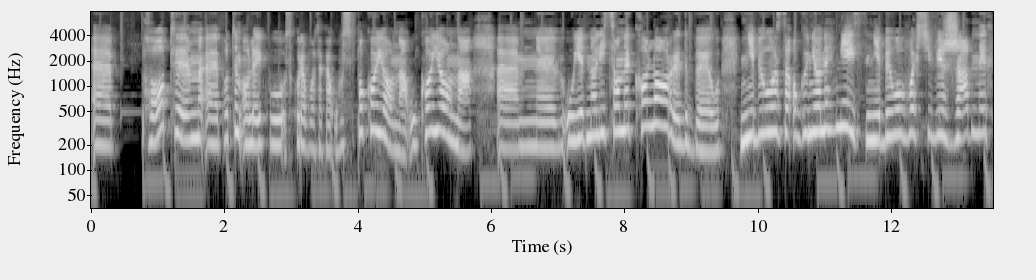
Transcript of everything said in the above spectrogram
E, po tym, e, po tym olejku skóra była taka uspokojona, ukojona, em, e, ujednolicony koloryt był, nie było zaognionych miejsc, nie było właściwie żadnych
